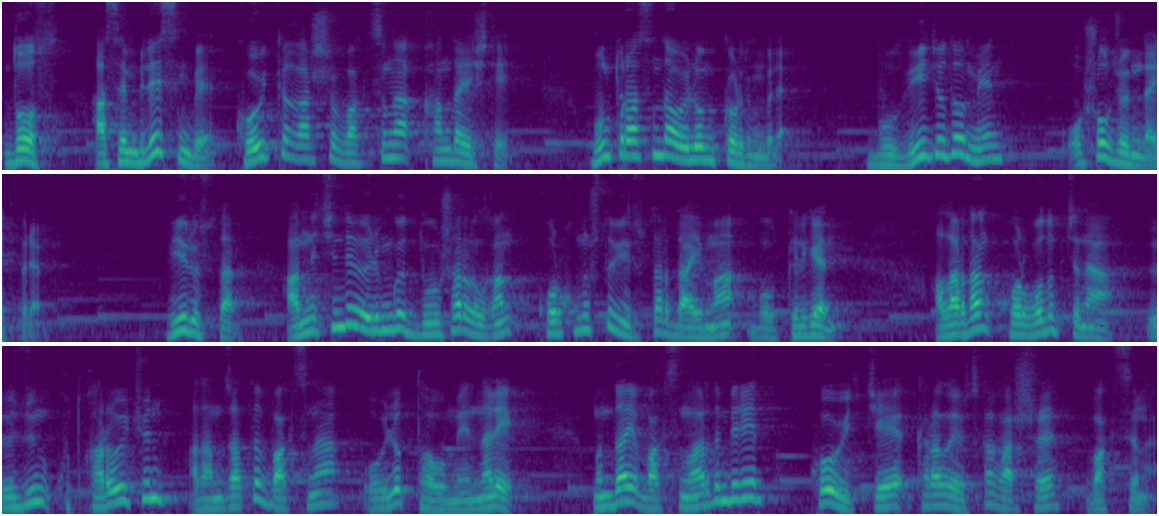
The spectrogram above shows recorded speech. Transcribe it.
дос а сен білесің бе ковидке қарсы вакцина қандай иштейт бұл турасында ойлонуп көрдүң беле бұл видеодо мен ошол жөнүндө айтып берем. Вирустар. Анын ичинде өлүмгө дуушар кылган коркунучтуу вирустар дайыма болуп келген. Алардан коргонуп жана өзүн куткаруу үчүн адамзатты вакцина ойлоп табуу менен алек мындай вакциналардын бири ковид же коронавируска каршы вакцина.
